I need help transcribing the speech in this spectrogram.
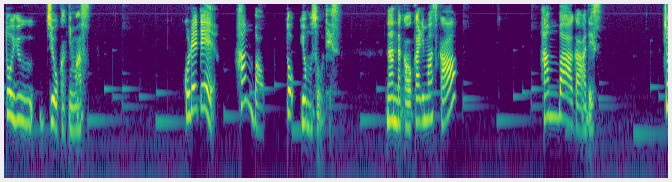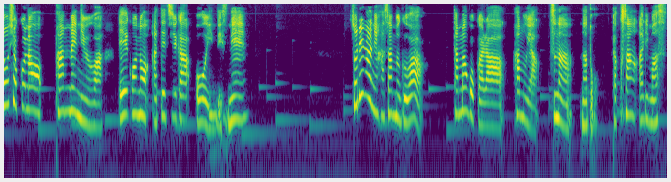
という字を書きます。これで、ハンバオと読むそうです。なんだかわかりますか？ハンバーガーです。朝食のパンメニューは英語の当て字が多いんですね。それらに挟む具は、卵からハムやツナなどたくさんあります。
